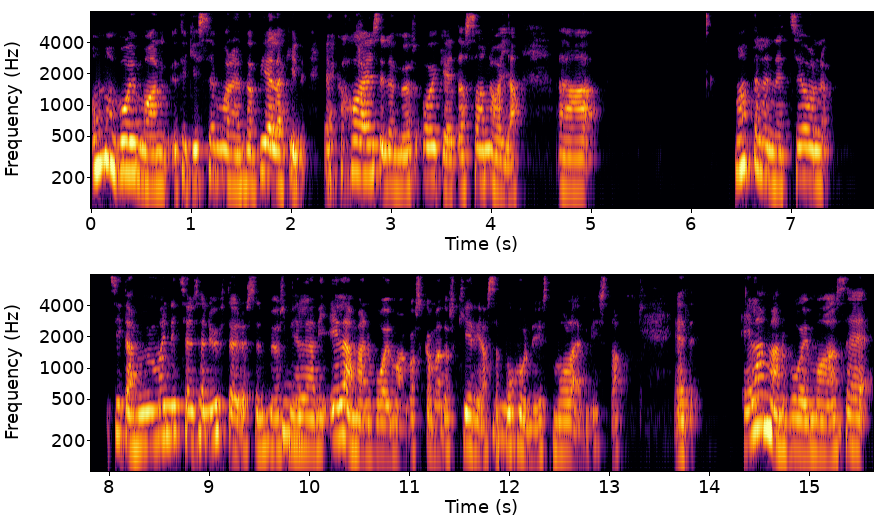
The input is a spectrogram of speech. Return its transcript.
oma voima on jotenkin semmoinen, että mä vieläkin ehkä haen sille myös oikeita sanoja. Ää, mä ajattelen, että se on sitä, mä mainitsen sen yhteydessä myös mm. mielelläni elämänvoimaan, koska mä tuossa kirjassa mm. puhun niistä molemmista. Et elämänvoima on se,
